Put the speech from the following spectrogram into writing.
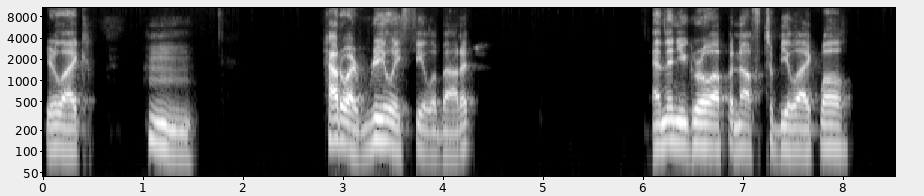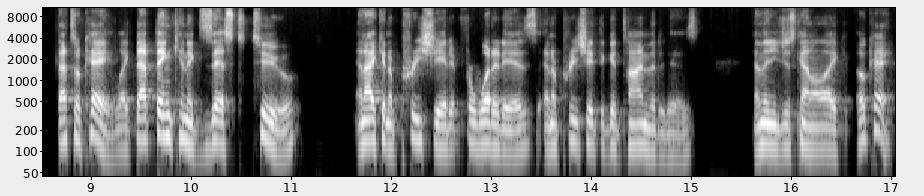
you're like, hmm, how do I really feel about it? And then you grow up enough to be like, well, that's okay. Like that thing can exist too. And I can appreciate it for what it is and appreciate the good time that it is. And then you just kind of like, okay,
